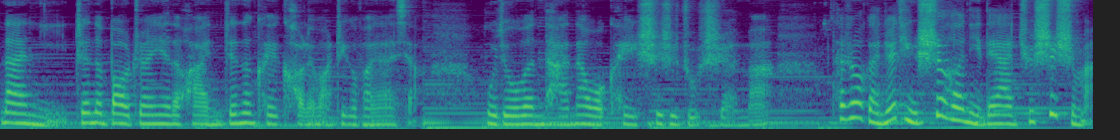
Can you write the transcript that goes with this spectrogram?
那你真的报专业的话，你真的可以考虑往这个方向想。”我就问他：“那我可以试试主持人吗？”他说：“感觉挺适合你的呀，你去试试嘛。”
